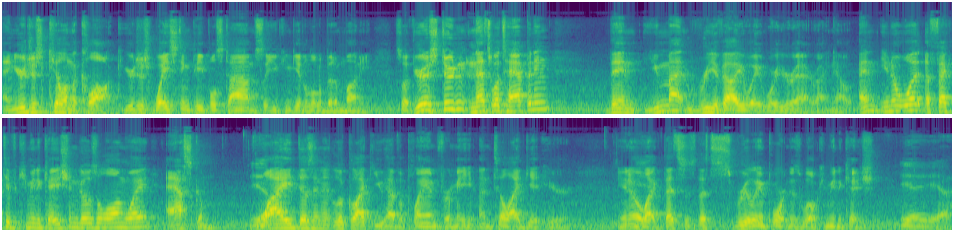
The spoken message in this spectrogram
and you're just killing the clock. You're just wasting people's time so you can get a little bit of money. So if you're a student and that's what's happening, then you might reevaluate where you're at right now. And you know what? Effective communication goes a long way. Ask them. Yeah. Why doesn't it look like you have a plan for me until I get here? You know, like that's that's really important as well. Communication. Yeah, yeah.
